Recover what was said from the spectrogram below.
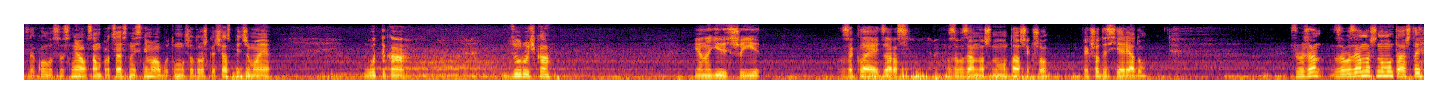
Це колесо зняв, сам процес не знімав, бо тому що трошки час піджимає. От така дзюрочка. Я сподіваюся, що її заклеять зараз. Завеземо на шиномонтаж, якщо, якщо десь є рядом. Завеземо, завеземо на шиномонтаж. Ти.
